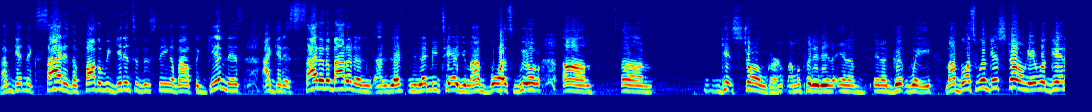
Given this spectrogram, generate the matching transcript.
I'm getting excited. The farther we get into this thing about forgiveness, I get excited about it. And uh, let, let me tell you, my voice will um, um, get stronger. I'm gonna put it in in a in a good way. My voice will get stronger. It will get.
